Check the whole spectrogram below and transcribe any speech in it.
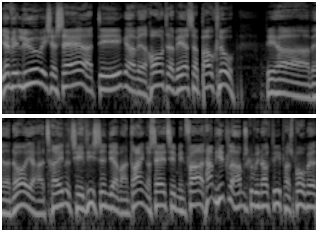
Jeg vil lyve, hvis jeg sagde, at det ikke har været hårdt at være så bagklog. Det har været noget, jeg har trænet til lige siden jeg var en dreng og sagde til min far, at ham Hitler, ham skulle vi nok lige passe på med,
